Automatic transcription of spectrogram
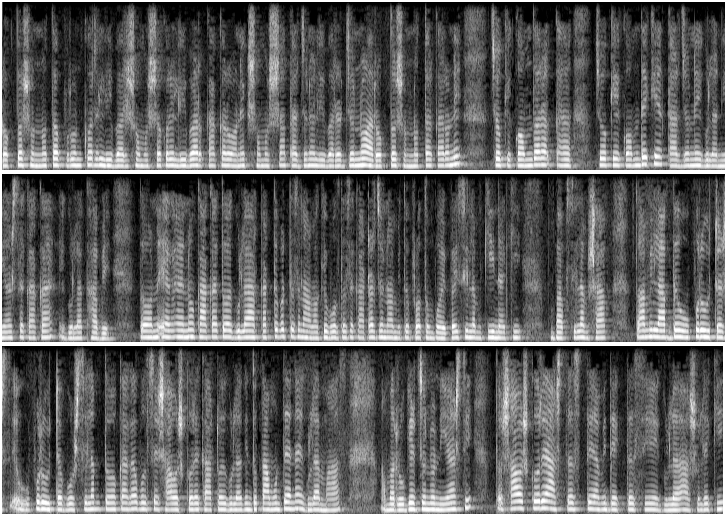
রক্ত শূন্যতা পূরণ করে লিভার সমস্যা করে। লিভার কাকার অনেক সমস্যা, তার জন্য লিভারের জন্য আর রক্ত শূন্যতার কারণে চোখে কম দ্বারা চোখে কম দেখে তার জন্য এগুলা নিয়ে আসছে। কাকা এগুলা খাবে। তো এন কাকা তো এগুলা আর কাটতে পারতেছে না। আমাকে বলতেছে কাটার জন্য। আমি তো প্রথম ভয় পাইছিলাম কি না কি। ভাবছিলাম, সাপ। তো আমি লাভ দিয়ে উপরে উঠার উপরে উঠে বসছিলাম। তো কাকা বলছে, সাহস করে কাটো, এগুলা কিন্তু কামড় দেয় না, এগুলা মাছ। আমার রোগের জন্য নিয়ে আসছি। তো সাহস করে আস্তে আস্তে আমি দেখতেছি, এগুলা আসলে কি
